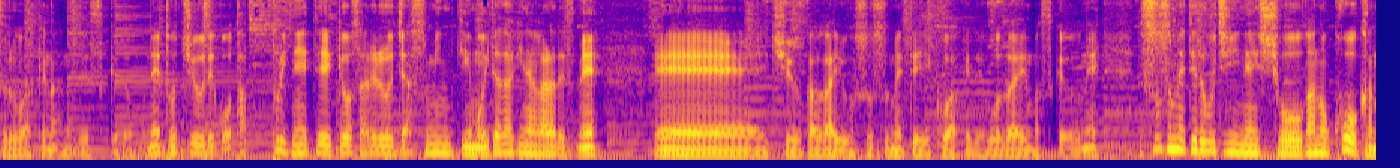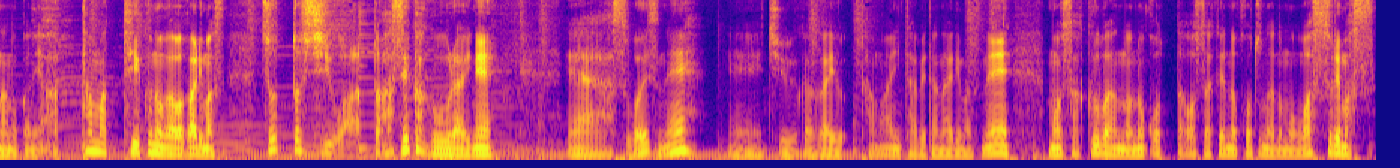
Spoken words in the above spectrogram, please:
するわけなんですけどもね。途中でこうたっぷりね提供されるジャスミンティーもいただきながらですねえー、中華街を進めていくわけでございますけどね。進めてるうちにね生姜の効果なのかね温まっていくのが分かります。ちょっとしわっと汗かくぐらいね。いやーすごいですね。えー、中華粥たまに食べたなりますね。もう昨晩の残ったお酒のことなども忘れます。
